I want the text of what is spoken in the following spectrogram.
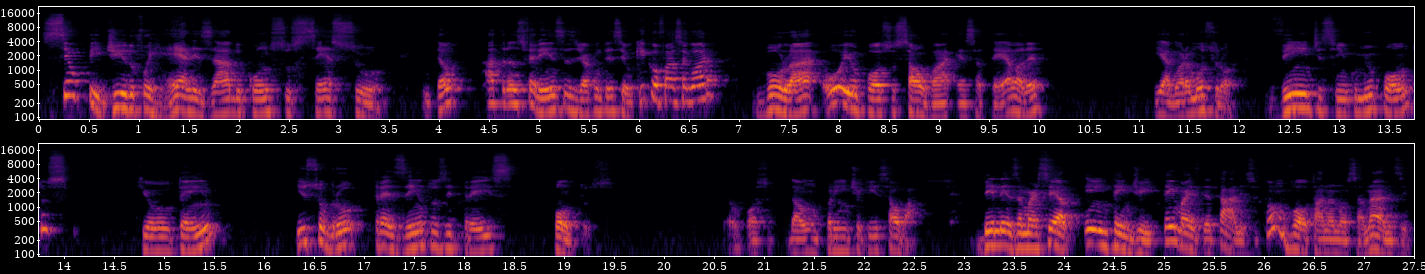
Seu pedido foi realizado com sucesso. Então, a transferência já aconteceu. O que, que eu faço agora? Vou lá, ou eu posso salvar essa tela, né? E agora mostrou 25 mil pontos que eu tenho e sobrou 303 pontos. Eu posso dar um print aqui e salvar. Beleza, Marcelo? Entendi. Tem mais detalhes? Vamos voltar na nossa análise?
